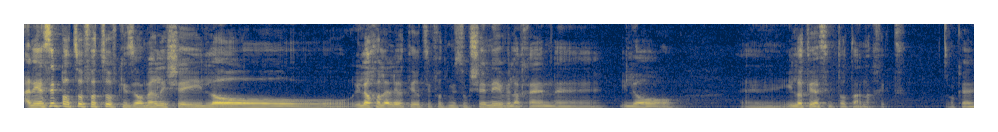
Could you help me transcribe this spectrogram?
אני אשים פרצוף עצוב, כי זה אומר לי שהיא לא, לא יכולה להיות אי רציפות מסוג שני, ולכן אה, היא לא, אה, היא לא תהיה אסימפטוטה אנכית, אוקיי?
